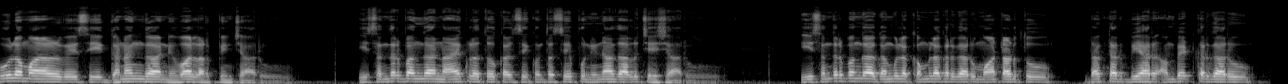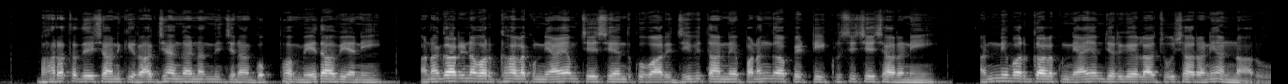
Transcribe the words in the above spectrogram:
పూలమాలలు వేసి ఘనంగా నివాళులర్పించారు. ఈ సందర్భంగా నాయకులతో కలిసి కొంతసేపు నినాదాలు చేశారు. ఈ సందర్భంగా గంగుల కమలాకర్ గారు మాట్లాడుతూ డాక్టర్ బిఆర్ అంబేద్కర్ గారు భారతదేశానికి రాజ్యాంగాన్ని అందించిన గొప్ప మేధావి అని అణగారిన వర్గాలకు న్యాయం చేసేందుకు వారి జీవితాన్నే పణంగా పెట్టి కృషి చేశారని అన్ని వర్గాలకు న్యాయం జరిగేలా చూశారని అన్నారు.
